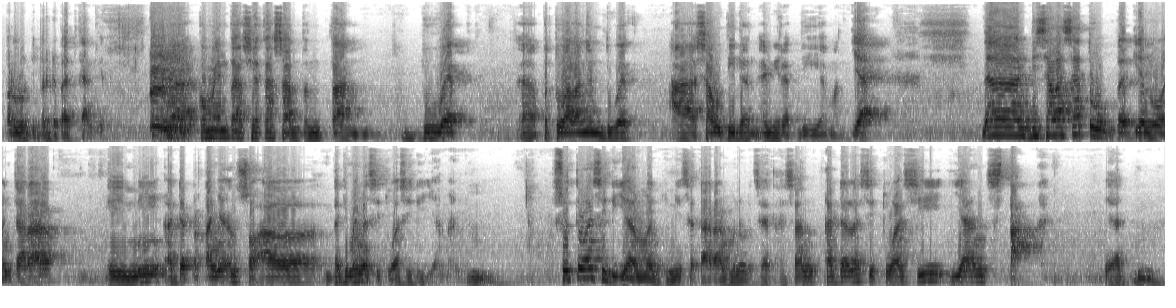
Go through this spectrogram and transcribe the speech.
perlu diperdebatkan gitu. Komentar Syed Hasan tentang duet eh, petualangan duet eh, Saudi dan Emirat di Yaman. Ya. Dan di salah satu bagian wawancara ini ada pertanyaan soal bagaimana situasi di Yaman. Hmm. Situasi di Yaman ini sekarang menurut Syed Hasan adalah situasi yang stuck. Ya. Hmm.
